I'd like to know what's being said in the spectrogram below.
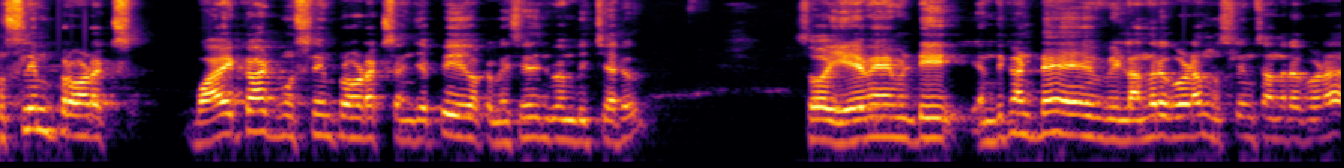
Muslim products boycott Muslim products అని చెప్పి ఒక మెసేజ్ని పంపించారు. సో ఏమేమిటి? ఎందుకంటే వీళ్ళందరూ కూడా ముస్లిమ్స్ అందరూ కూడా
